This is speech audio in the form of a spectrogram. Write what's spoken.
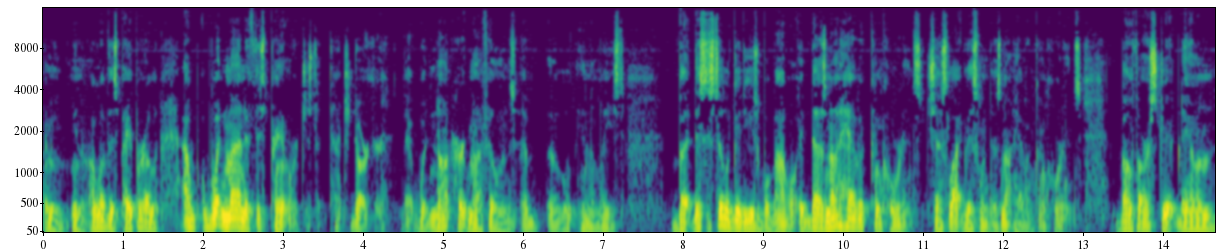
I mean, you know, I love this paper. I, I, wouldn't mind if this print were just a touch darker. That would not hurt my feelings uh, uh, in the least. But this is still a good usable Bible. It does not have a concordance, just like this one does not have a concordance. Both are stripped down,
